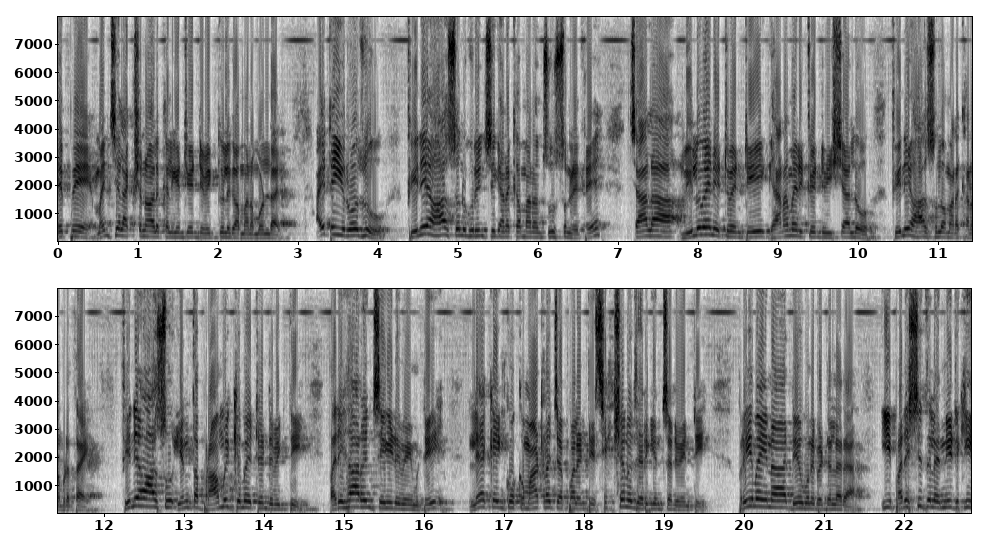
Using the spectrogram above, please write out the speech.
చెప్పే మంచి లక్షణాలు కలిగేటువంటి వ్యక్తులుగా మనం ఉండాలి. అయితే ఈరోజు ఫినేహాసుల గురించి గనక మనం చూస్తున్నట్లయితే చాలా విలువైనటువంటి ఘనమైనటువంటి విషయాలు ఫినేహాసులో మనకు కనబడతాయి. ఫినేహాసు ఇంత ప్రాముఖ్యమైనటువంటి వ్యక్తి. పరిహారం చేయడం ఏమిటి? లేక ఇంకొక మాటలో చెప్పాలంటే శిక్షణ జరిగించడం ఏంటి? ప్రియమైన దేవుని బిడ్డలరా ఈ పరిస్థితులన్నిటికీ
